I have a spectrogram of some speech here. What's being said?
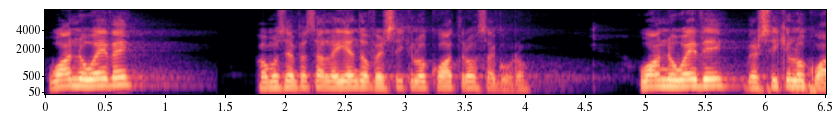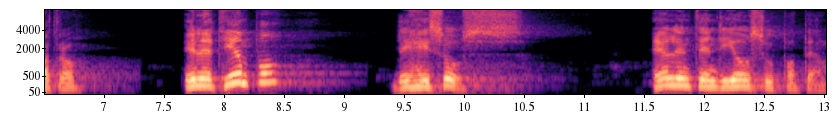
Juan 9, vamos a empezar leyendo versículo 4 seguro. Juan 9, versículo 4. En el tiempo de Jesús, Él entendió su papel.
